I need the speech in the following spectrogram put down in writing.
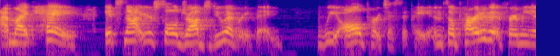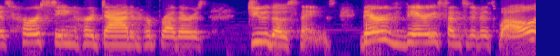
I'm like, hey, it's not your sole job to do everything. We all participate. And so part of it for me is her seeing her dad and her brothers do those things. They're very sensitive as well.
